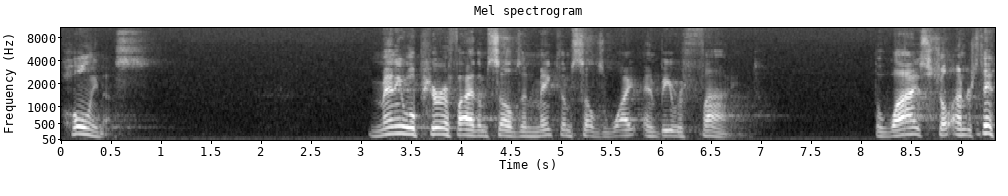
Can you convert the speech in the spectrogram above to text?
holiness? Many will purify themselves and make themselves white and be refined. The wise shall understand.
